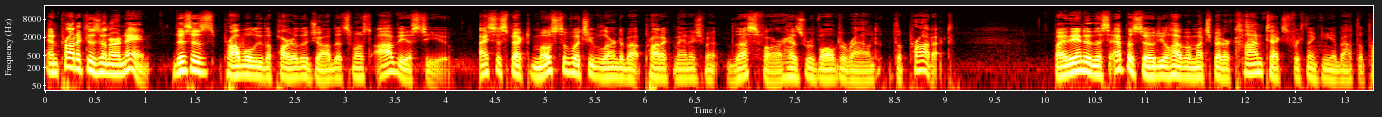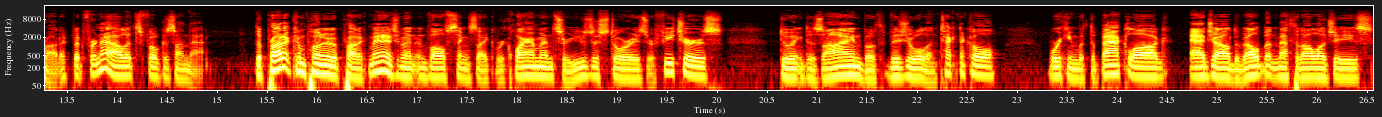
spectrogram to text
And product is in our name. This is probably the part of the job that's most obvious to you. I suspect most of what you've learned about product management thus far has revolved around the product. By the end of this episode, you'll have a much better context for thinking about the product, but for now, let's focus on that. The product component of product management involves things like requirements or user stories or features, doing design, both visual and technical, working with the backlog, agile development methodologies,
